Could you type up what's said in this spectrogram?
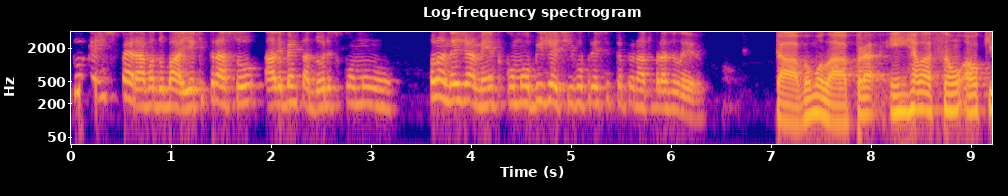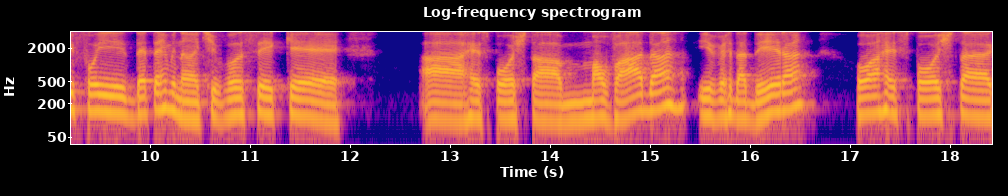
tudo que a gente esperava do Bahia, que traçou a Libertadores como planejamento, como objetivo para esse Campeonato Brasileiro. Tá, vamos lá. Pra, em relação ao que foi determinante, você quer a resposta malvada e verdadeira ou a resposta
